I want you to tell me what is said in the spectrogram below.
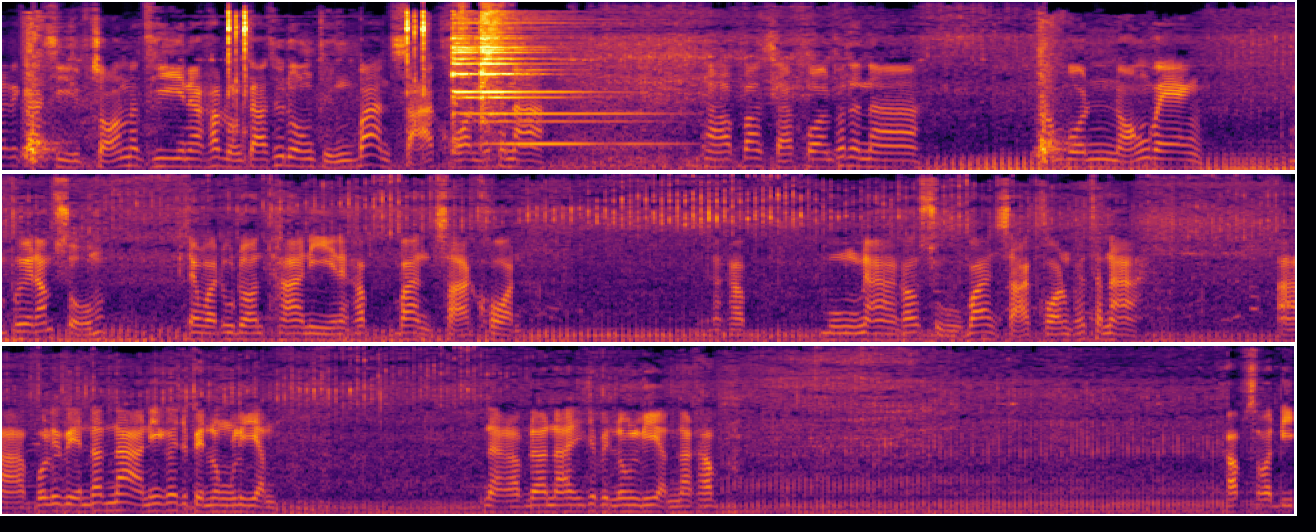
นาฬิกา 42 นาทีนะครับ หลวงตาทุดงถึงบ้านสาครพัฒนานะครับบ้านสาครพัฒนาตำบลหนองแวงอำเภอน้ำโสม จังหวัดอุดรธานีนะครับ บ้านสาครนะครับ มุ่งหน้าเข้าสู่บ้านสาครพัฒนาอ่าบริเวณด้านหน้านี้ก็จะเป็นโรงเรียนนะครับ ด้านหน้านี้จะเป็นโรงเรียนนะครับ ครับสวัสดี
